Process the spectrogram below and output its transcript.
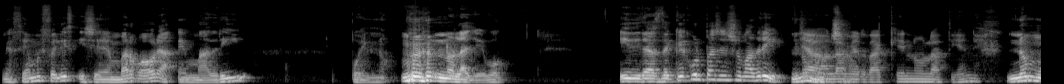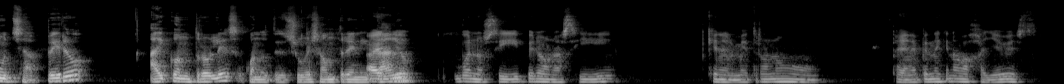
Me hacía muy feliz y sin embargo ahora en Madrid, pues no, no la llevo. Y dirás, ¿de qué culpa es eso Madrid? No ya, mucha, la verdad que no la tiene. no mucha, pero hay controles cuando te subes a un tren y tal. yo- bueno, sí, pero aún así, que en el metro no... También depende de qué navaja lleves.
